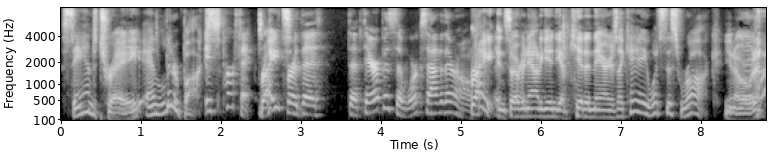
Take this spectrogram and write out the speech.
sand tray and litter box. It's perfect. Right? For the, the therapist that works out of their home. Right. and so every great. now and again you have a kid in there, he's like, hey, what's this rock? You know, or whatever.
